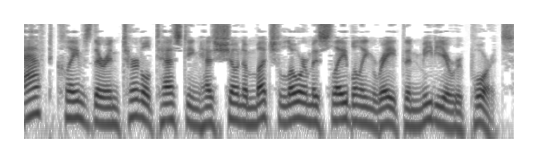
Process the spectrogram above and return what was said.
AFT claims their internal testing has shown a much lower mislabeling rate than media reports.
